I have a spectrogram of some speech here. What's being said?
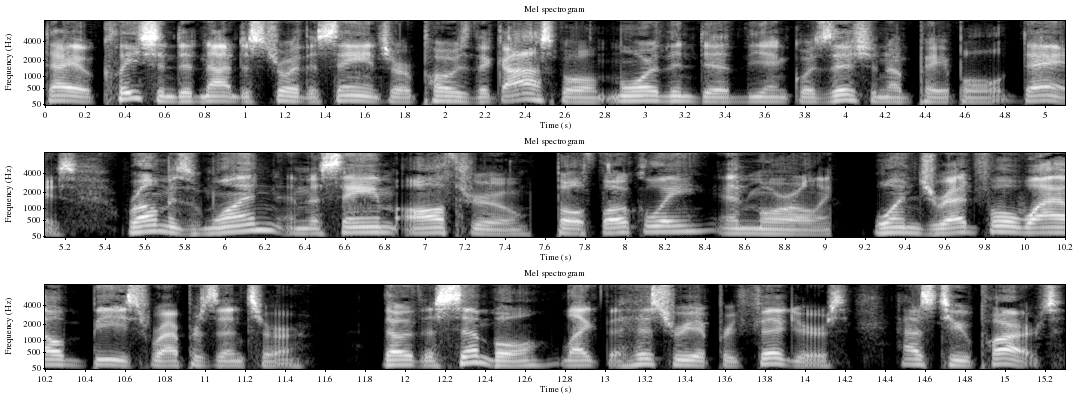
Diocletian did not destroy the saints or oppose the gospel more than did the Inquisition of papal days. Rome is one and the same all through, both locally and morally. One dreadful wild beast represents her, though the symbol, like the history it prefigures, has two parts.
